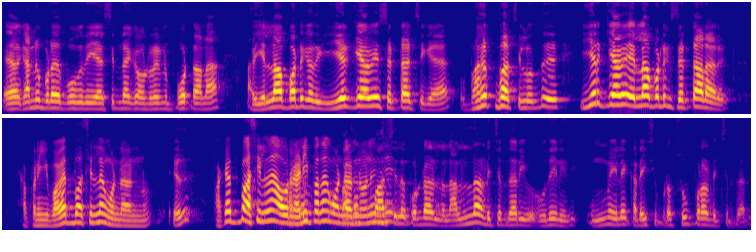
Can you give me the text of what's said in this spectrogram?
அஹ் கண்ணு பட போகுதையா சின்ன கவுண்டர்னு போட்டானா அது எல்லா பாட்டுக்கும் அது இயற்கையாகவே செட் ஆச்சுங்க. பகத் பாசில் வந்து இயற்கையாகவே எல்லா பாட்டுக்கும் செட் ஆனாரு. அப்போ நீங்கள் பகத் பாசில் தான் கொண்டாடணும். எது? பகத் பாசில் தான் அவர் நடிப்பை தான் கொண்டாடணும்னு பாசியில் கொண்டாடல நல்லா நடிச்சிருந்தாரு உதயநிதி. உண்மையிலே கடைசி படம் சூப்பராக நடிச்சிருந்தாரு.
